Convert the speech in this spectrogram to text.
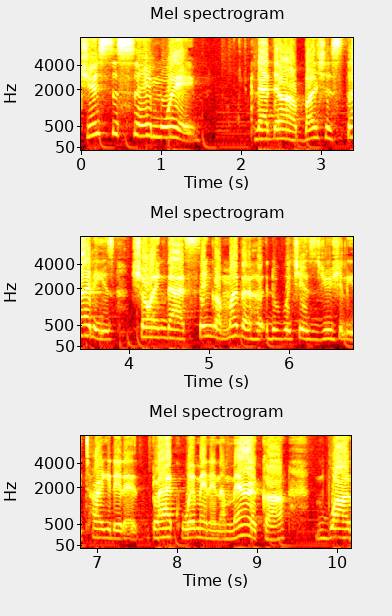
Just the same way that there are a bunch of studies showing that single motherhood which is usually targeted at black women in america while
